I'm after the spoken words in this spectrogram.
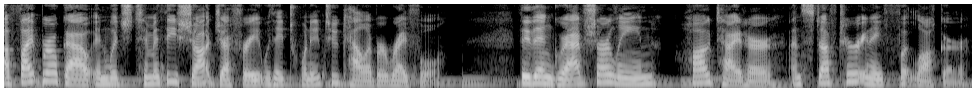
A fight broke out in which Timothy shot Jeffrey with a 22 caliber rifle. They then grabbed Charlene, hogtied her, and stuffed her in a footlocker.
